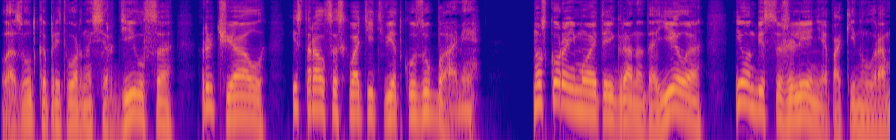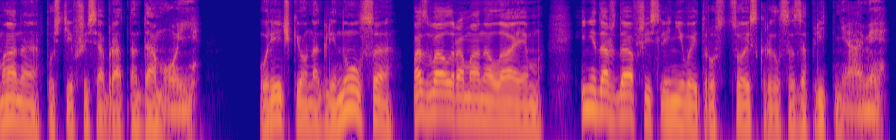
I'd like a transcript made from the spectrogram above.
Лазутка притворно сердился, рычал и старался схватить ветку зубами. Но скоро ему эта игра надоела, и он без сожаления покинул Романа, пустившись обратно домой. У речки он оглянулся, позвал Романа лаем и, не дождавшись ленивой трусцой, скрылся за плетнями.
